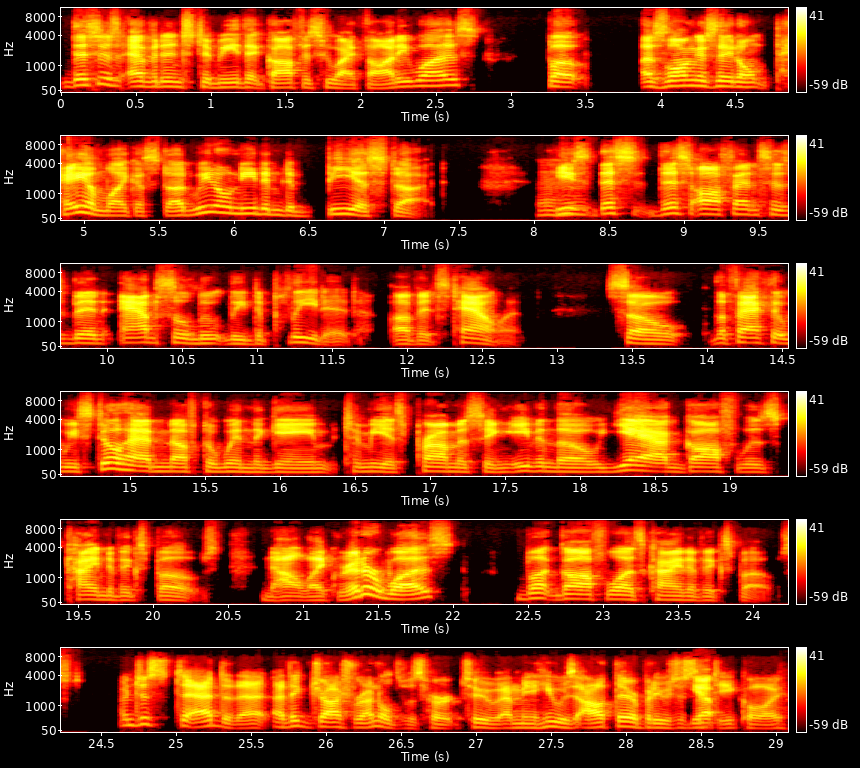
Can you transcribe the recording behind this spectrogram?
this is evidence to me that Goff is who I thought he was, but as long as they don't pay him like a stud, we don't need him to be a stud. Mm-hmm. He's this this offense has been absolutely depleted of its talent. So the fact that we still had enough to win the game to me is promising, even though, yeah, Goff was kind of exposed. Not like Ridder was, but Goff was kind of exposed. And just to add to that, I think Josh Reynolds was hurt too. I mean, he was out there, but he was just yep. a decoy.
